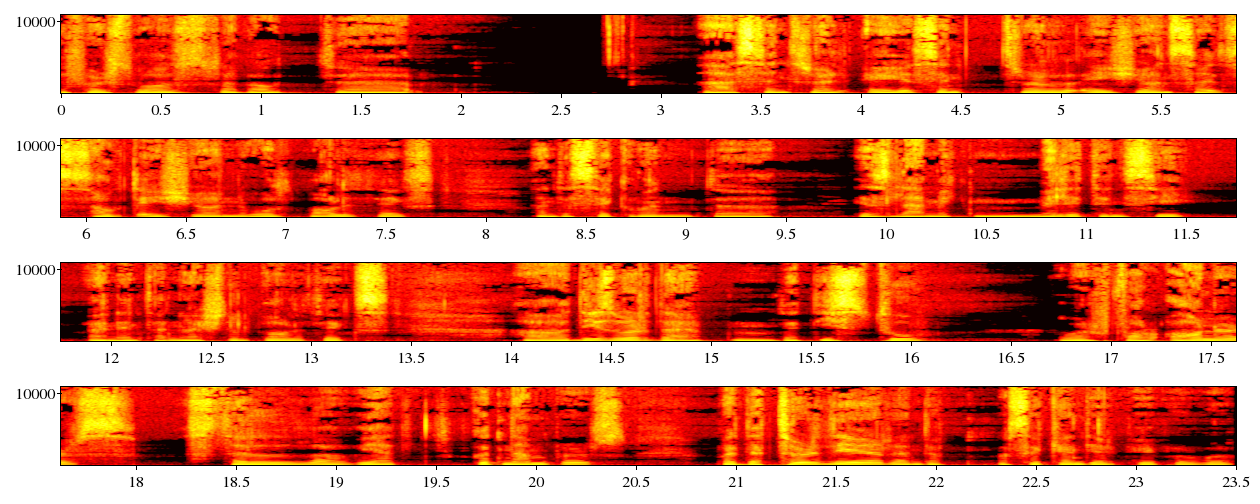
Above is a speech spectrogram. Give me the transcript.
The first was about uh, uh, Central, A- Central Asia and South Asia and world politics, and the second the Islamic militancy and international politics. Uh, these were the, mm, the, these two were for honors. Still, uh, we had good numbers, But the third year and the second year paper were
